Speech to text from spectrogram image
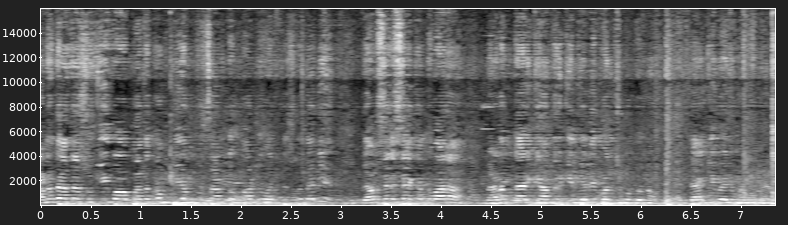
అన్నదాత సుఖీభావ పథకం పిఎం కిసాన్తో పాటు వర్తిస్తుందని వ్యవసాయ శాఖ ద్వారా మేడం గారికి అందరికీ తెలియపరుచుకుంటున్నాం. Thank you very much madam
